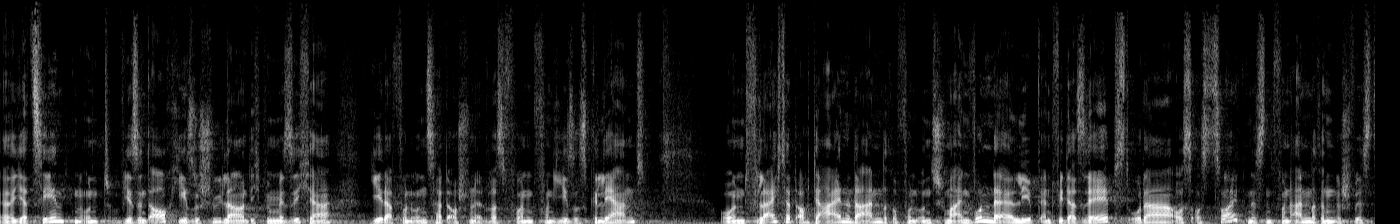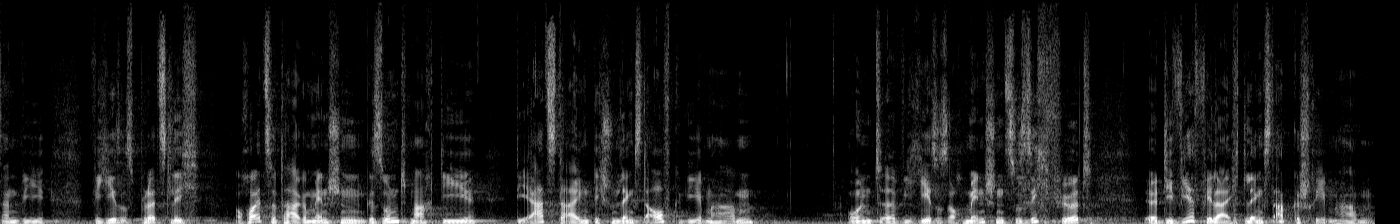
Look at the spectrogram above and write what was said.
äh, Jahrzehnten. Und wir sind auch Jesu Schüler und ich bin mir sicher, jeder von uns hat auch schon etwas von, von Jesus gelernt. Und vielleicht hat auch der eine oder andere von uns schon mal ein Wunder erlebt, entweder selbst oder aus, aus Zeugnissen von anderen Geschwistern, wie, wie Jesus plötzlich auch heutzutage Menschen gesund macht, die die Ärzte eigentlich schon längst aufgegeben haben. Und äh, wie Jesus auch Menschen zu sich führt, äh, die wir vielleicht längst abgeschrieben haben.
